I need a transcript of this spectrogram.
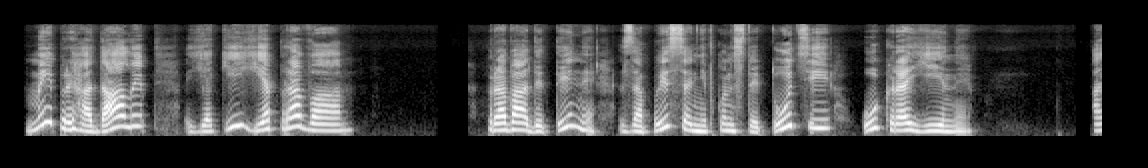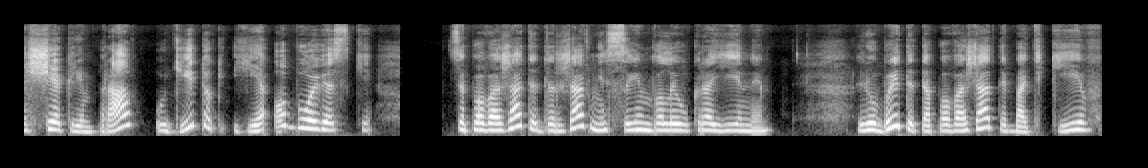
ми пригадали, які є права. Права дитини записані в Конституції України. А ще, крім прав, у діток є обов'язки. Це поважати державні символи України, любити та поважати батьків,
